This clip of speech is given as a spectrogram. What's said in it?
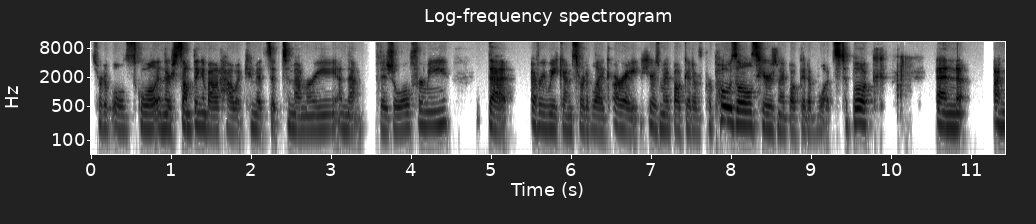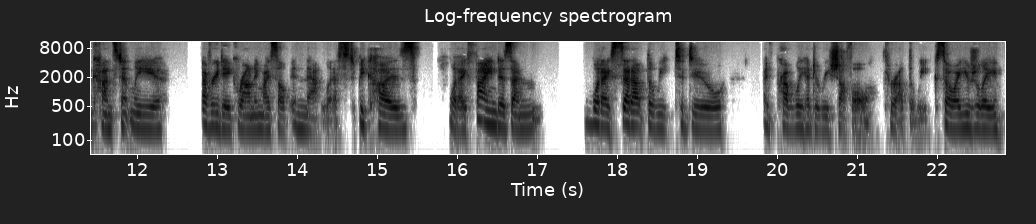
sort of old school, and there's something about how it commits it to memory and that visual for me that every week I'm sort of like, all right, here's my bucket of proposals, here's my bucket of what's to book. And I'm constantly every day grounding myself in that list because what I find is I'm what I set out the week to do, I've probably had to reshuffle throughout the week. So I usually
